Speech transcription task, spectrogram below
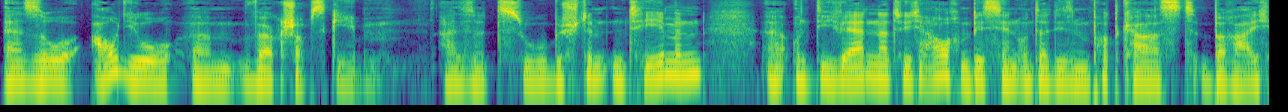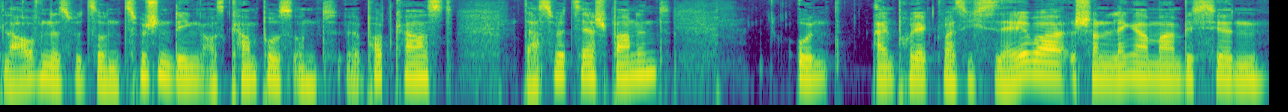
äh, so Audio-Workshops ähm, geben also zu bestimmten Themen. Äh, und die werden natürlich auch ein bisschen unter diesem Podcast-Bereich laufen. Es wird so ein Zwischending aus Campus und äh, Podcast. Das wird sehr spannend. Und ein Projekt, was ich selber schon länger mal ein bisschen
